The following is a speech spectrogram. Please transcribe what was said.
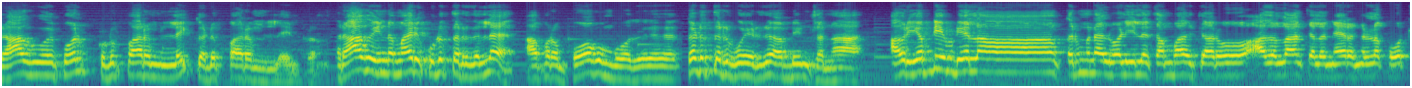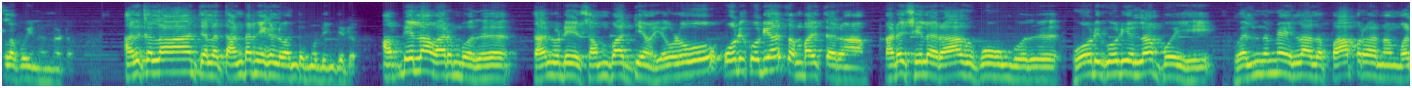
ராகுவை போல் கொடுப்பாரும் இல்லை கெடுப்பாரும் இல்லைன்றாங்க ராகு இந்த மாதிரி கொடுத்துறதில்ல அப்புறம் போகும்போது கெடுத்துட்டு போயிடுது அப்படின்னு சொன்னால் அவர் எப்படி எப்படியெல்லாம் கிரிமினல் வழியில் சம்பாதிச்சாரோ அதெல்லாம் சில நேரங்களில் கோர்ட்டில் போய் நின்றுடும் அதுக்கெல்லாம் சில தண்டனைகள் வந்து முடிஞ்சிடும். அப்படியெல்லாம் வரும்போது தன்னுடைய சம்பாத்தியம் எவ்வளோ கோடி கோடியாக சம்பாதித்தரான் கடைசியில் ராகு போகும்போது கோடி கோடியெல்லாம் போய் ஒன்றுமே இல்லாத பாப்பரம் நம்ம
